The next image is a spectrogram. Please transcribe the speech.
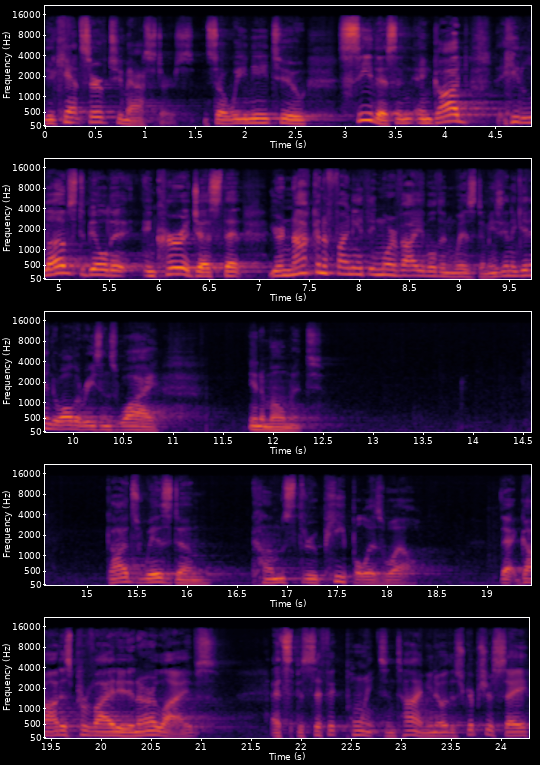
You can't serve two masters. So we need to see this. And, and God, He loves to be able to encourage us that you're not going to find anything more valuable than wisdom. He's going to get into all the reasons why in a moment. God's wisdom comes through people as well, that God has provided in our lives at specific points in time. You know, the scriptures say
